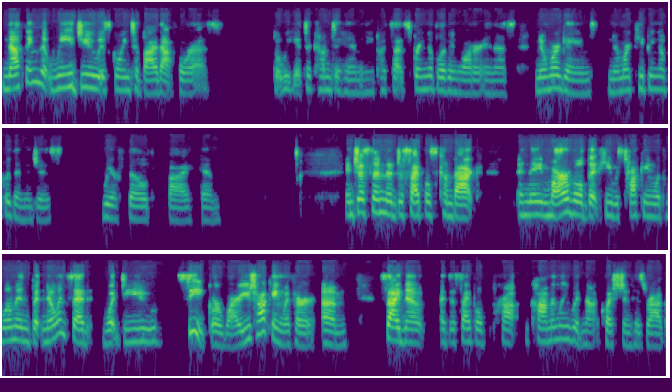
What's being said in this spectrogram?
Nothing that we do is going to buy that for us but we get to come to him and he puts that spring of living water in us. No more games, no more keeping up with images. We are filled by him. And just then the disciples come back and they marveled that he was talking with women, but no one said, What do you seek or why are you talking with her? Um, side note, a disciple pro- commonly would not question his rab-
